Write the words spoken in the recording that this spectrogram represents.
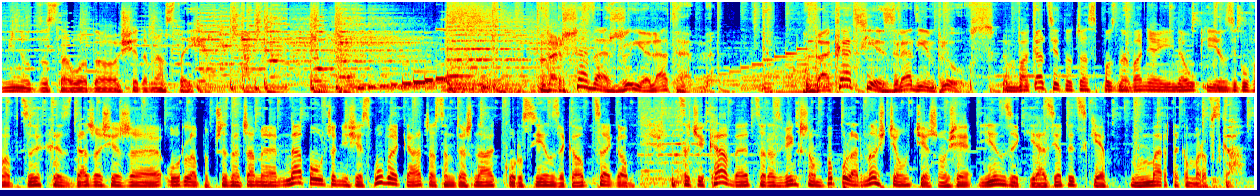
minut zostało do 17. Warszawa żyje latem. Wakacje z Radiem Plus. Wakacje to czas poznawania i nauki języków obcych. Zdarza się, że urlop przeznaczamy na pouczenie się słówek, a czasem też na kurs języka obcego. Co ciekawe, coraz większą popularnością cieszą się języki azjatyckie. Marta Komorowska.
